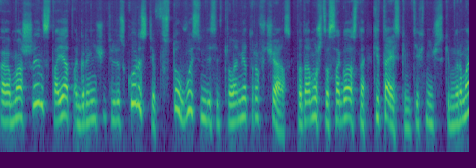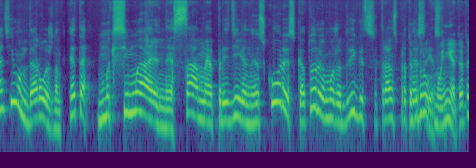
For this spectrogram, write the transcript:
э, машин стоят ограничители скорости в 180 км в час, потому что, согласно китайским техническим нормативам дорожным, это максимальная, самая предельная скорость, с которой может двигаться транспортное так, средство. Друг мой, нет, это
